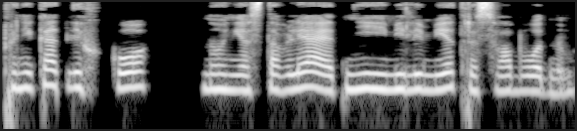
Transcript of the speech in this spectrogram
проникает легко, но не оставляет ни миллиметра свободным.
